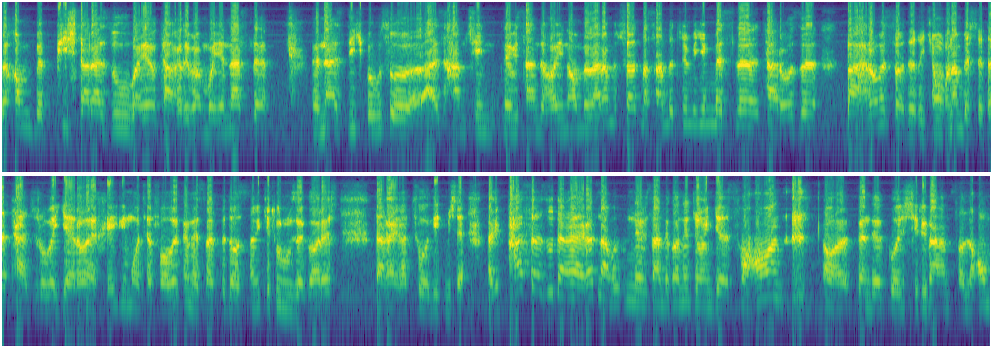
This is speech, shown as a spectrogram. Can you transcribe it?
بخوام به پیشتر از او و یا تقریبا با یه نسل نزدیک به او از همچین نویسنده های نام ببرم. شاید مثلا بتونیم بگیم مثل تراز بهرام صادقی که اونم به شدت تجربه گراه خیلی متفاوت نسبت به داستانی که تو روزگارش در حقیقت تولید میشه. ولی پس از او در حقیقت نویسندگان جنگ اصفهان زنده گلشیری و امثال هم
